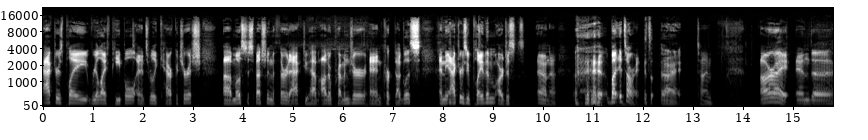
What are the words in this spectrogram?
actors play real life people, and it's really caricaturish. Uh, most especially in the third act, you have Otto Preminger and Kirk Douglas, and the actors who play them are just I don't know, but it's all right. It's all right. Time. All right, and uh,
